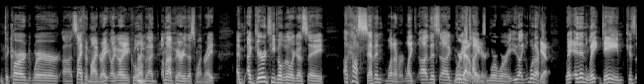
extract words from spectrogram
the card where uh Syphon Mind, right? You're Like, okay, cool, I'm gonna I'm gonna bury this one, right? And I guarantee people are gonna say, I'll cost seven, whatever. Like uh this uh worry about it later. more worry. Like whatever. Yeah. Right. And then late game, because uh,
